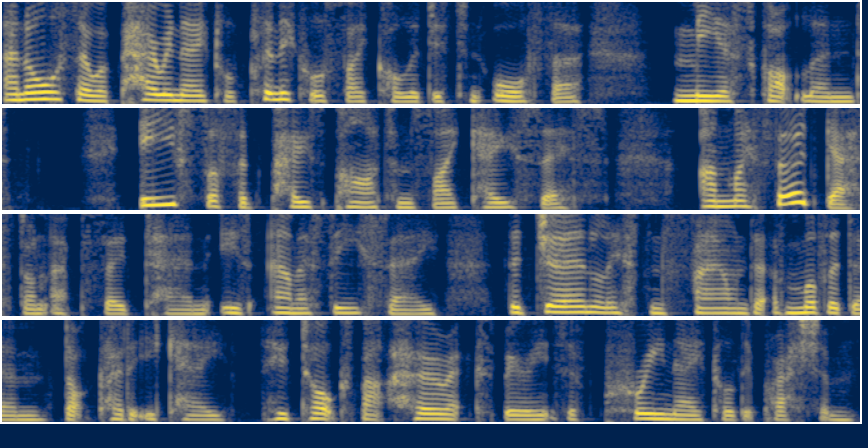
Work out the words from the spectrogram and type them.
and also a perinatal clinical psychologist and author, Mia Scotland. Eve suffered postpartum psychosis and my third guest on episode 10 is Anna Cisse, the journalist and founder of motherdom.co.uk, who talks about her experience of prenatal depression.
